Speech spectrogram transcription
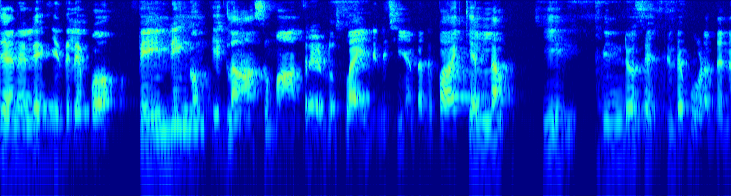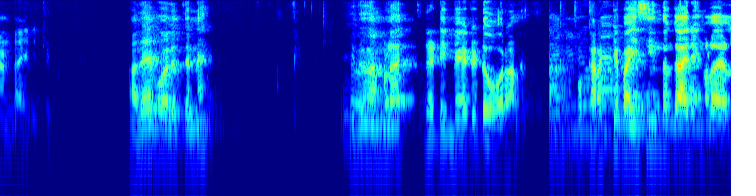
ജനൽ ഇതിലിപ്പോ പെയിന്റിങ്ങും ഈ ഗ്ലാസ് മാത്രമേ ഉള്ളൂ ക്ലയന്റിന് ചെയ്യേണ്ടത്. ബാക്കിയെല്ലാം ഈ വിൻഡോ സെറ്റിന്റെ കൂടെ തന്നെ ഉണ്ടായിരിക്കും. അതേപോലെ തന്നെ ഇത് നമ്മളെ റെഡിമെയ്ഡ് ഡോറാണ് അപ്പൊ കറക്റ്റ് പൈസയും ഇതും കാര്യങ്ങളും അയാൾ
